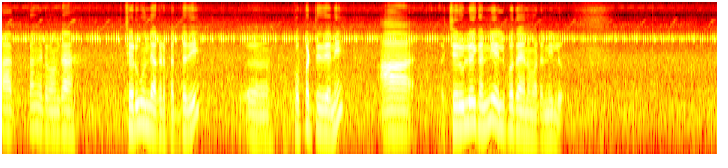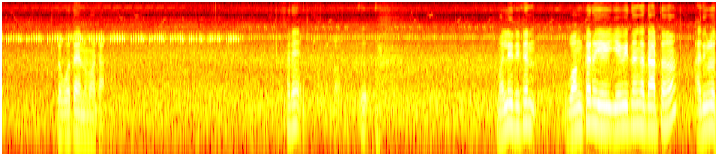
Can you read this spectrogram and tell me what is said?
పక్కన ఇట్లా వంక చెరువు ఉంది అక్కడ పెద్దది ఆ, కొప్పట్టిది అని. ఆ చెరువులోకి అన్నీ వెళ్ళిపోతాయి అన్నమాట నీళ్ళు. ఇట్లా పోతాయి అన్నమాట. సరే. మళ్ళీ రిటర్న్ వంకను ఏ ఏ విధంగా దాటుతానో అది కూడా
